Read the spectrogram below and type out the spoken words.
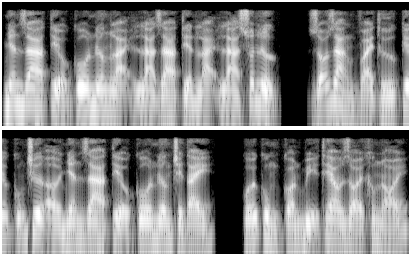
nhân ra tiểu cô nương lại là ra tiền lại là xuất lực, rõ ràng vài thứ kia cũng chưa ở nhân gia tiểu cô nương trên tay, cuối cùng còn bị theo dõi không nói,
